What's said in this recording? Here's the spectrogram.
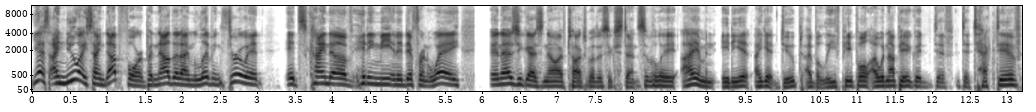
Yes, I knew I signed up for it, but now that I'm living through it, it's kind of hitting me in a different way. And as you guys know, I've talked about this extensively. I am an idiot. I get duped. I believe people. I would not be a good def- detective.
